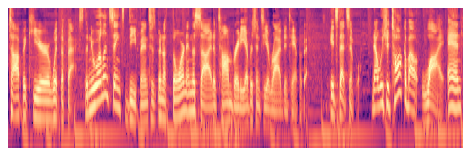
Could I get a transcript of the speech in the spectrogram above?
topic here with the facts. The New Orleans Saints defense has been a thorn in the side of Tom Brady ever since he arrived in Tampa Bay. It's that simple. Now, we should talk about why and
